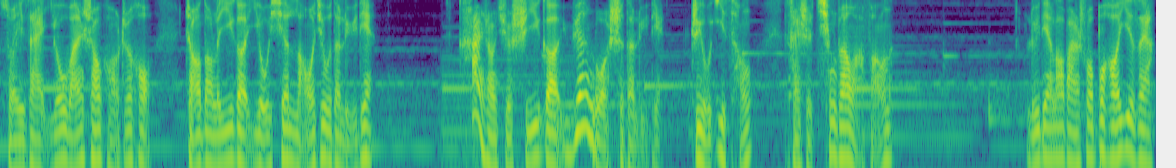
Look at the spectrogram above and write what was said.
所以在游玩烧烤之后，找到了一个有些老旧的旅店，看上去是一个院落式的旅店，只有一层，还是青砖瓦房呢。旅店老板说：“不好意思呀，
